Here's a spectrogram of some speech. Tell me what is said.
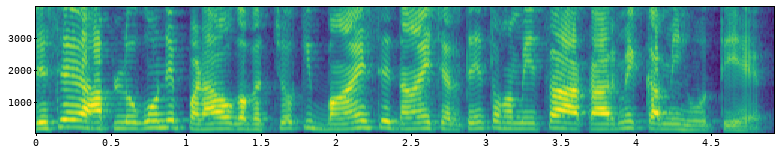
जैसे आप लोगों ने पढ़ा होगा बच्चों कि बाएँ से दाएँ चलते हैं तो हमेशा आकार में कमी होती है।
